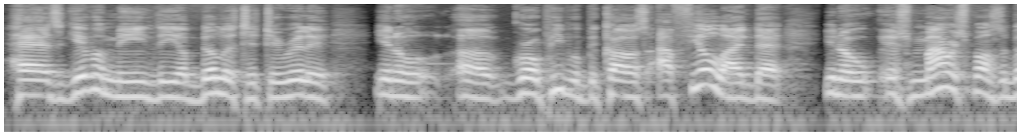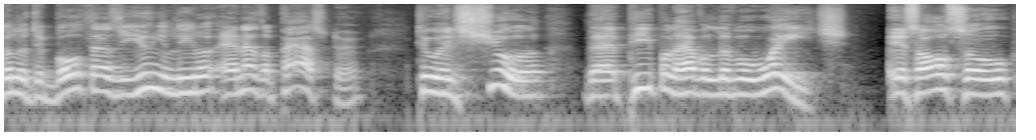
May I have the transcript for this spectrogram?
has given me the ability to really, you know, uh, grow people because I feel like that, you know, it's my responsibility both as a union leader and as a pastor to ensure that people have a livable wage it's also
